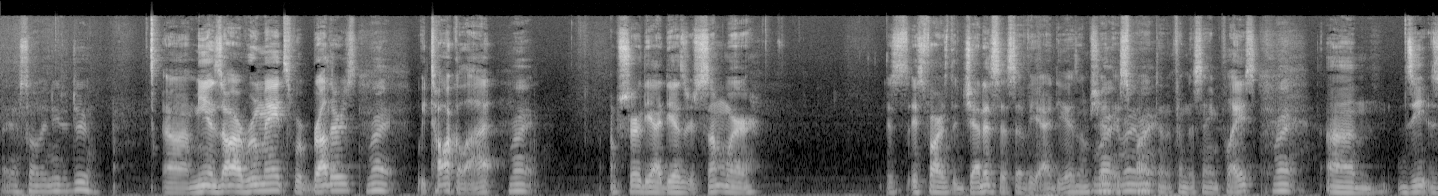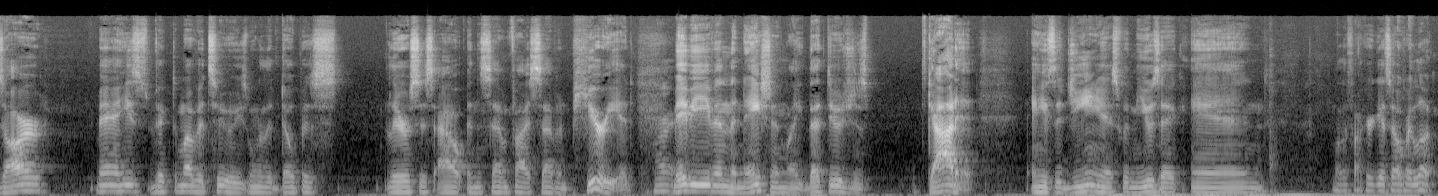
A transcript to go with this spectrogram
That's all they need to do. Uh, me and Zara are roommates. We're brothers. Right. We talk a lot. Right. I'm sure the ideas are somewhere. As, as far as the genesis of the ideas, I'm sure Right, they sparked right. in- from the same place. Right. Um, Z- Czar, man, he's victim of it too. He's one of the dopest lyricists out in the 757, period. Right. Maybe even the nation. Like, that dude just got it. And he's a genius with music, and motherfucker gets overlooked.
